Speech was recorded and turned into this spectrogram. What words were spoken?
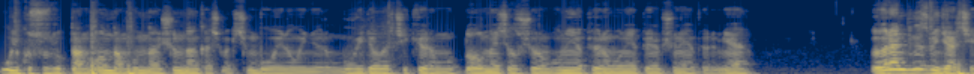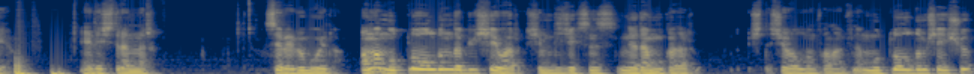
uykusuzluktan, ondan bundan şundan kaçmak için bu oyunu oynuyorum. Bu videoları çekiyorum, mutlu olmaya çalışıyorum, onu yapıyorum, bunu yapıyorum, şunu yapıyorum ya. Öğrendiniz mi gerçeği? Eleştirenler. Sebebi buydu. Ama mutlu olduğumda bir şey var. Şimdi diyeceksiniz neden bu kadar işte şey oldum falan filan. Mutlu olduğum şey şu.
